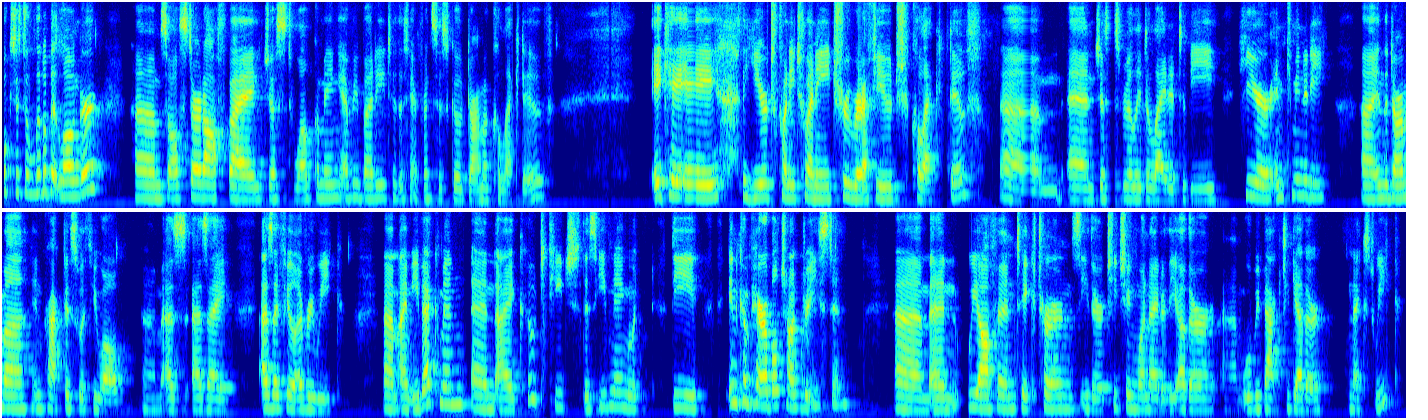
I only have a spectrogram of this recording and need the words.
folks just a little bit longer. Um, so I'll start off by just welcoming everybody to the San Francisco Dharma Collective, AKA the year 2020 True Refuge Collective. Um, and just really delighted to be here in community, uh, in the Dharma, in practice with you all, um, as, as, I, as I feel every week. Um, I'm Eve Ekman, and I co-teach this evening with the incomparable Chandra Easton, um, and we often take turns either teaching one night or the other. Um, we'll be back together next week.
